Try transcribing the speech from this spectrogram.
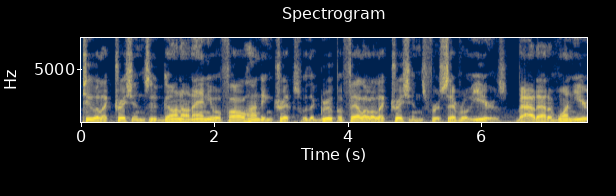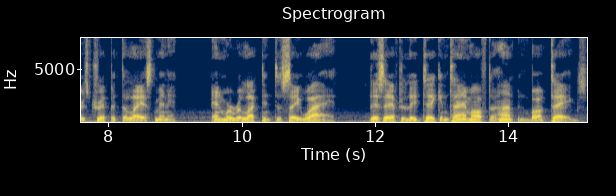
two electricians who'd gone on annual fall hunting trips with a group of fellow electricians for several years, bowed out of one year's trip at the last minute, and were reluctant to say why. This after they'd taken time off to hunt and bought tags.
